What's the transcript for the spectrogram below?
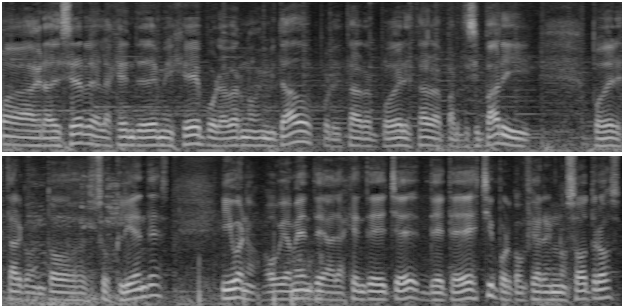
agradecerle a la gente de MIG por habernos invitado, por estar, poder estar a participar y poder estar con todos sus clientes. Y bueno, obviamente a la gente de, de Tedeschi por confiar en nosotros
